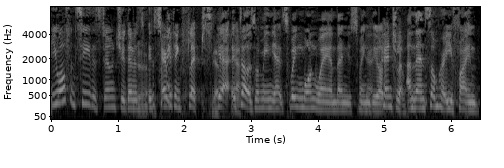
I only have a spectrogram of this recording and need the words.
you often see this, don't you? That it's, Yeah. it's everything flips. Yeah, it does. I mean, you swing one way and then you swing Yeah. the other. Pendulum. And then somewhere you find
